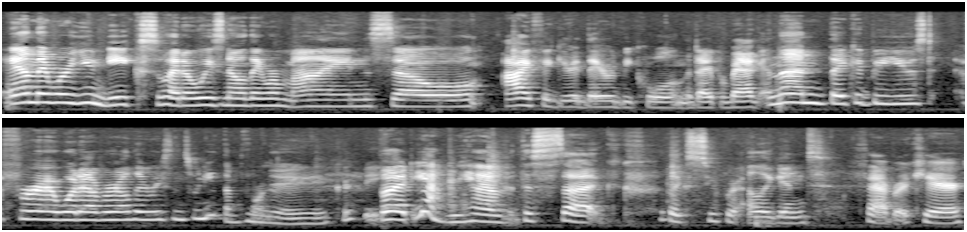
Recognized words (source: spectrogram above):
And they were unique, so I'd always know they were mine. So I figured they would be cool in the diaper bag. And then they could be used for whatever other reasons we need them for. They could be. But yeah, we have this uh, like super elegant fabric here.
